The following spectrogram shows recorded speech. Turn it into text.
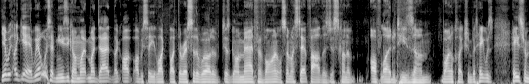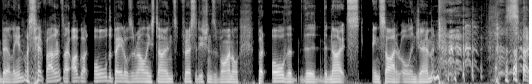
Yeah, we, like, yeah, we always had music on. My, my dad, like obviously, like like the rest of the world, have just gone mad for vinyl. So my stepfather's just kind of offloaded his um, vinyl collection. But he was he's from Berlin, my stepfather, and so I've got all the Beatles and Rolling Stones first editions of vinyl, but all the the, the notes inside are all in German. so,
